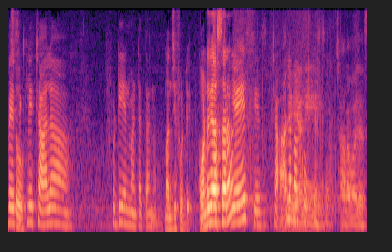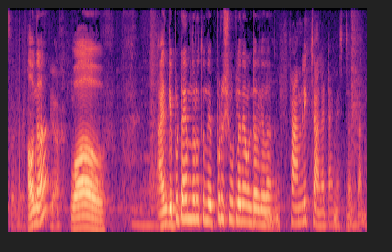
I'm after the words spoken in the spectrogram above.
బేసిక్లీ చాలా ఫుడ్ అన్నమాట తను. మంచి ఫుడ్ వంట చేస్తారా? ఎస్ ఎస్ చాలా బాగా కుక్ చేస్తారు. చాలా బాగా చేస్తాడు అవునా? వావ్. ఆయనకి ఎప్పుడు టైం దొరుకుతుంది? ఎప్పుడు షూట్లోనే ఉంటారు కదా? ఫ్యామిలీకి చాలా టైం ఇస్తారు తను.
